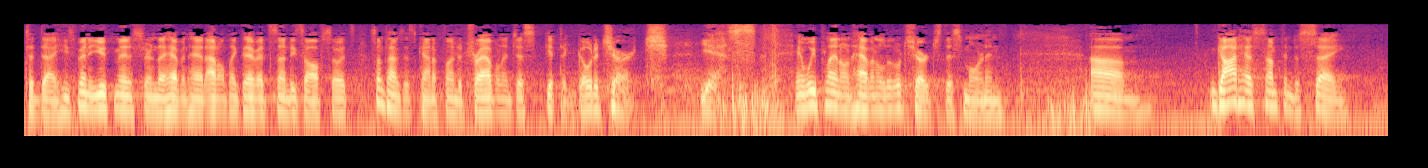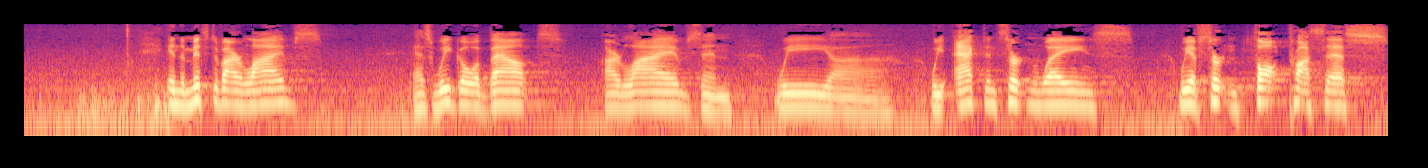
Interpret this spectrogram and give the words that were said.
today. He's been a youth minister, and they haven't had, I don't think they have had Sundays off. So it's sometimes it's kind of fun to travel and just get to go to church. Yes. And we plan on having a little church this morning. Um, God has something to say. In the midst of our lives, as we go about our lives and we, uh, we act in certain ways, we have certain thought process,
